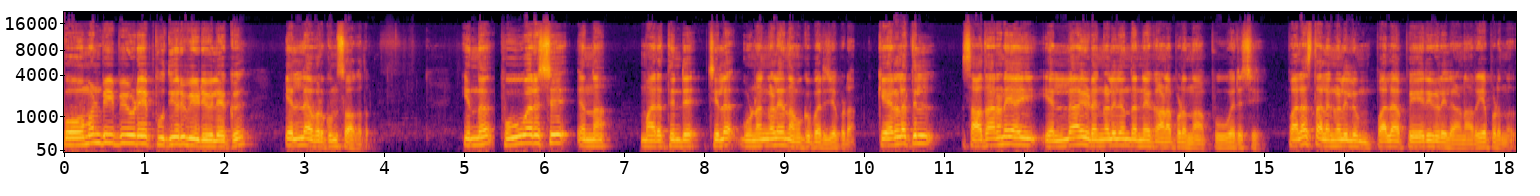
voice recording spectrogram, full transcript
കോമൺ ബി ബിയുടെ പുതിയൊരു വീഡിയോയിലേക്ക് എല്ലാവർക്കും സ്വാഗതം. ഇന്ന് പൂവരശ് എന്ന മരത്തിന്റെ ചില ഗുണങ്ങളെ നമുക്ക് പരിചയപ്പെടാം. കേരളത്തിൽ സാധാരണയായി എല്ലാ ഇടങ്ങളിലും തന്നെ കാണപ്പെടുന്ന പൂവരശ് പല സ്ഥലങ്ങളിലും പല പേരുകളിലാണ് അറിയപ്പെടുന്നത്.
